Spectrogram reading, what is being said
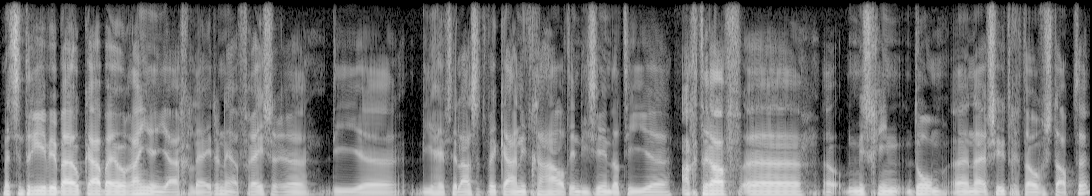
met z'n drieën weer bij elkaar bij Oranje een jaar geleden. Nou Fraser die, die heeft helaas het WK niet gehaald in die zin dat hij achteraf misschien dom naar FC Utrecht overstapte.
